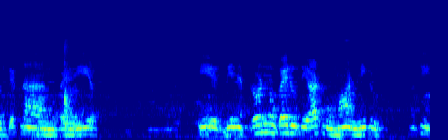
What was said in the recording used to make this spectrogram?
જો કેટલા એક બે ને ત્રણનું કાઢ્યું તે આટલું માંડ નીકળ્યું. હજી.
